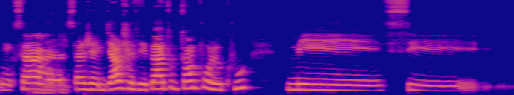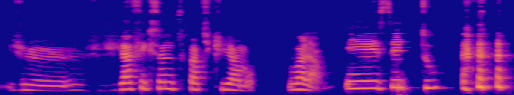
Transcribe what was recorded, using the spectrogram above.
Donc ça, euh, ça j'aime bien. Je le fais pas tout le temps pour le coup, mais c'est, je, je l'affectionne tout particulièrement. Voilà. Et c'est tout.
